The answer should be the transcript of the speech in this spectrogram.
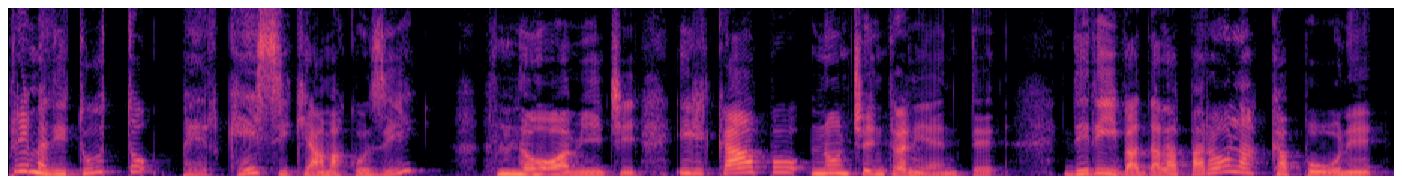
Prima di tutto, perché si chiama così? No, amici, il capo non c'entra niente. Deriva dalla parola capone,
